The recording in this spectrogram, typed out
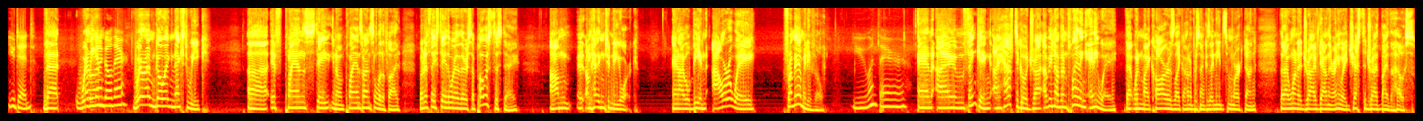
you did. that where Are we gonna go there? where I'm going next week, uh, if plans stay, you know, plans aren't solidified, but if they stay the way they're supposed to stay, I'm I'm heading to New York, and I will be an hour away from Amityville. You went there. And I'm thinking I have to go drive. I mean, I've been planning anyway that when my car is like 100% because I need some work done, that I want to drive down there anyway just to drive by the house.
